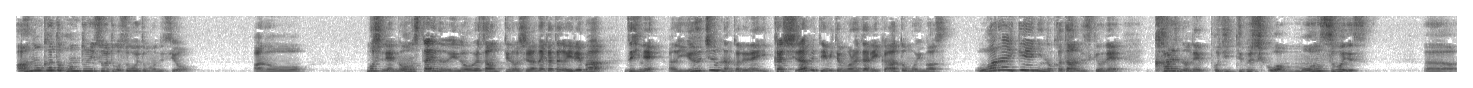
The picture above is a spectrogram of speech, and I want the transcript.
あの方本当にそういうとこすごいと思うんですよ。あのもしねノンスタイルの井上さんっていうのを知らない方がいればぜひねあの YouTube なんかでね一回調べてみてもらえたらいいかなと思います。お笑い芸人の方なんですけどね彼のねポジティブ思考はものすごいです。うん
